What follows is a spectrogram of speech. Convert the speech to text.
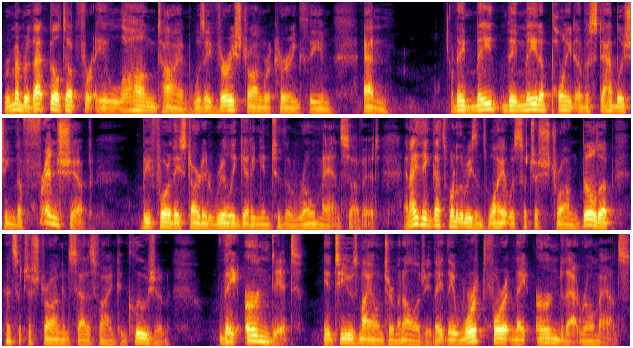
Remember, that built up for a long time, was a very strong recurring theme, and they made they made a point of establishing the friendship before they started really getting into the romance of it. And I think that's one of the reasons why it was such a strong buildup and such a strong and satisfying conclusion. They earned it, to use my own terminology. They, they worked for it and they earned that romance.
